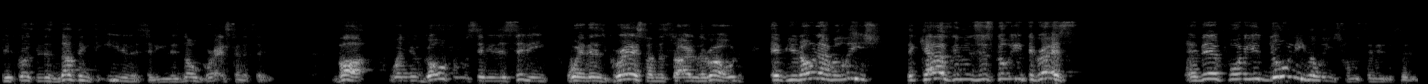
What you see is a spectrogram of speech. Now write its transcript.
because there's nothing to eat in a city. There's no grass in a city. But when you go from city to city where there's grass on the side of the road, if you don't have a leash, the cow's going to just go eat the grass. And therefore, you do need a leash from city to city.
